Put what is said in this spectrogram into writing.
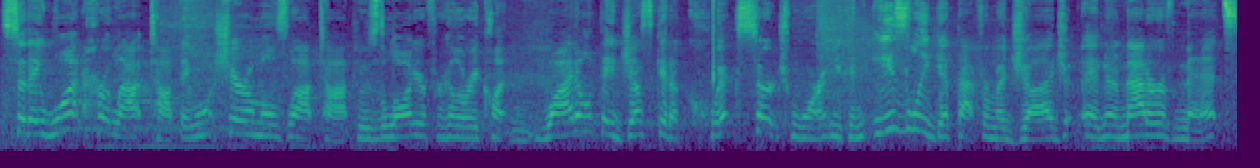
so they want her laptop. They want Cheryl Mills' laptop, who's the lawyer for Hillary Clinton. Why don't they just get a quick search warrant? You can easily get that from a judge in a matter of minutes.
